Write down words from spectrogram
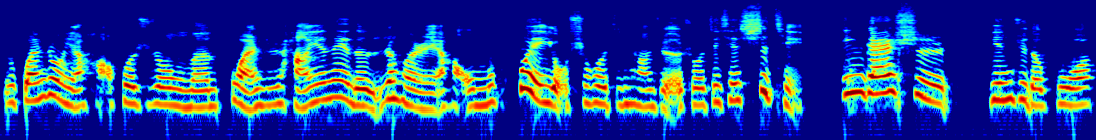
就是观众也好，或者是说我们不管是行业内的任何人也好，我们会有时候经常觉得说这些事情应该是编剧的锅，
